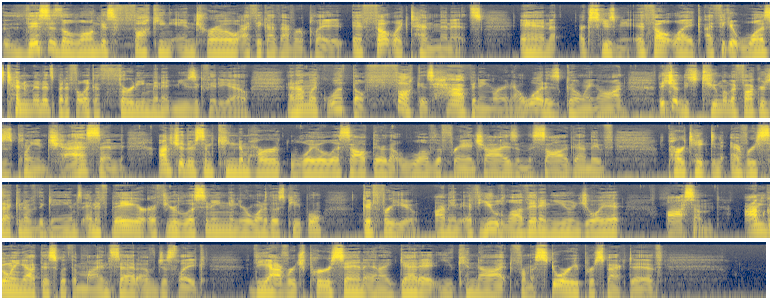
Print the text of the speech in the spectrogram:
this is the longest fucking intro i think i've ever played it felt like 10 minutes and excuse me it felt like i think it was 10 minutes but it felt like a 30 minute music video. And i'm like what the fuck is happening right now? What is going on? They showed these two motherfuckers just playing chess and i'm sure there's some kingdom heart loyalists out there that love the franchise and the saga and they've partaked in every second of the games. And if they are if you're listening and you're one of those people good for you. I mean if you love it and you enjoy it awesome. I'm going at this with the mindset of just like the average person and I get it. You cannot from a story perspective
